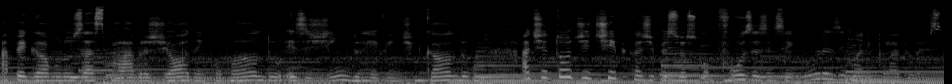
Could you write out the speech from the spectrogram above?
apegamos-nos às palavras de ordem, comando, exigindo, reivindicando, atitude típicas de pessoas confusas, inseguras e manipuladoras.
